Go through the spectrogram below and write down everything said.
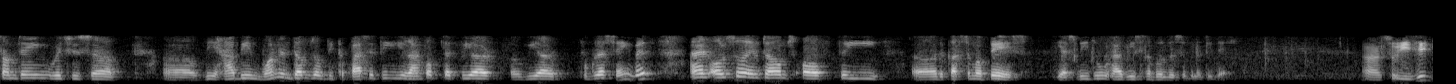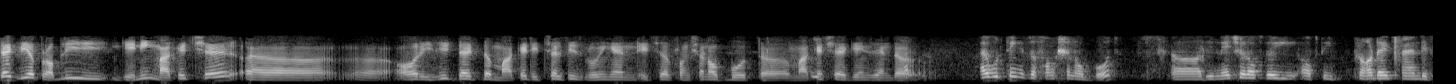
something which is uh, uh, we have been one in terms of the capacity ramp up that we are uh, we are progressing with, and also in terms of the uh, the customer base. Yes, we do have reasonable visibility there. Uh, so is it that we are probably gaining market share uh, uh, or is it that the market itself is growing and it's a function of both uh, market share gains and the... I would think it's a function of both. Uh, the nature of the of the product and its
